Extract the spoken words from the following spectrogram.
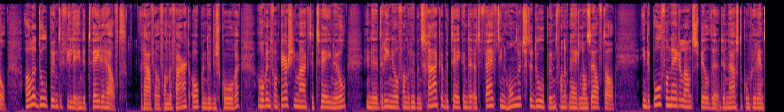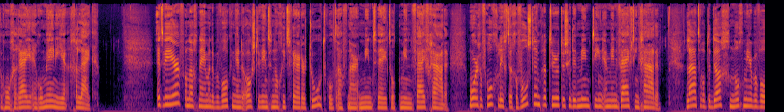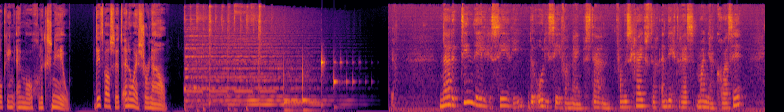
Alle doelpunten vielen in de tweede helft. Ravel van der Vaart opende de score. Robin van Persie maakte 2-0. En de 3-0 van Ruben Schaken betekende het 1500ste doelpunt van het Nederlands elftal. In de pool van Nederland speelden de naaste concurrenten Hongarije en Roemenië gelijk. Het weer, vannacht nemen de bewolking en de oostenwind nog iets verder toe. Het koelt af naar min 2 tot min 5 graden. Morgen vroeg ligt de gevoelstemperatuur tussen de min 10 en min 15 graden. Later op de dag nog meer bewolking en mogelijk sneeuw. Dit was het NOS Journaal. Na de tiendelige serie De Odyssee van mijn bestaan... van de schrijfster en dichteres Manja Croiset...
